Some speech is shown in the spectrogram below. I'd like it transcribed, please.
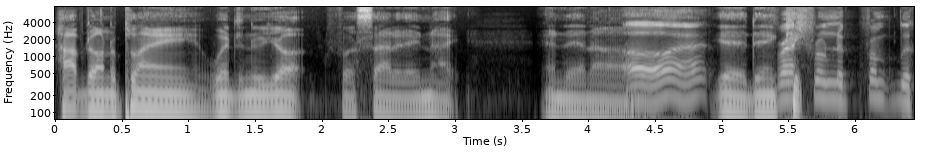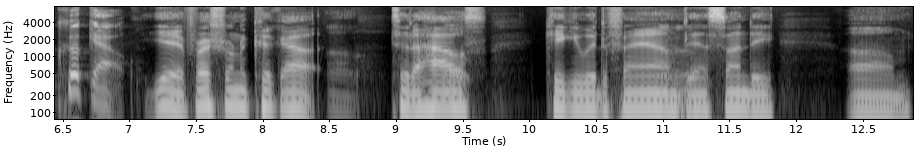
hopped on the plane, went to New York for Saturday night. And then uh Oh, all right. yeah, then Fresh kick, from the from the cookout. yeah, fresh from the cookout Oh. to the house, kick it with the fam. Uh-huh. Then Sunday, um,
